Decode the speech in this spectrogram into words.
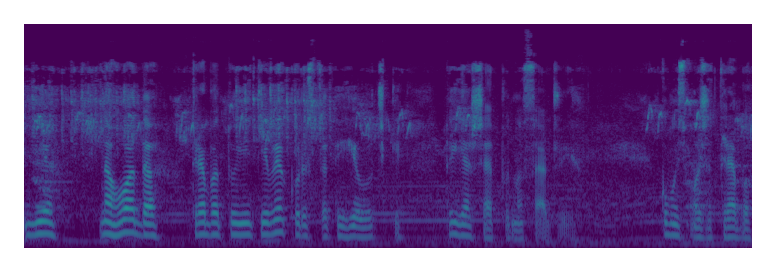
є нагода, треба туї ті використати гілочки, то я ще понасаджую. Комусь може треба,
